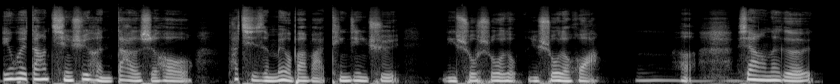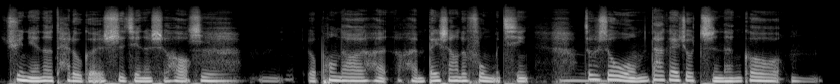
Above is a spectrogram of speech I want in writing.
因为当情绪很大的时候，他其实没有办法听进去你说说的你说的话。嗯，哈，像那个去年那个泰鲁格事件的时候，是。嗯，有碰到很很悲伤的父母亲，这个时候我们大概就只能够嗯，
